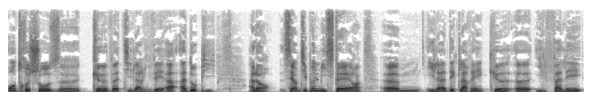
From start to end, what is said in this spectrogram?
autre chose, que va-t-il arriver à Adopi? Alors, c'est un petit peu le mystère. Euh, il a déclaré que euh, il fallait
